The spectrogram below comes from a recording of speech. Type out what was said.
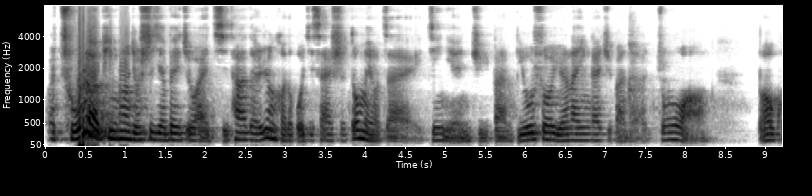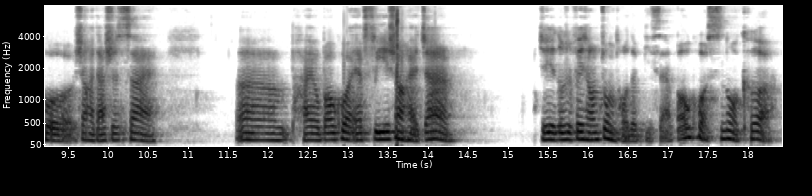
呃，除了乒乓球世界杯之外，其他的任何的国际赛事都没有在今年举办。比如说原来应该举办的中网，包括上海大师赛，嗯，还有包括 F 一上海站，这些都是非常重头的比赛，包括斯诺克。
